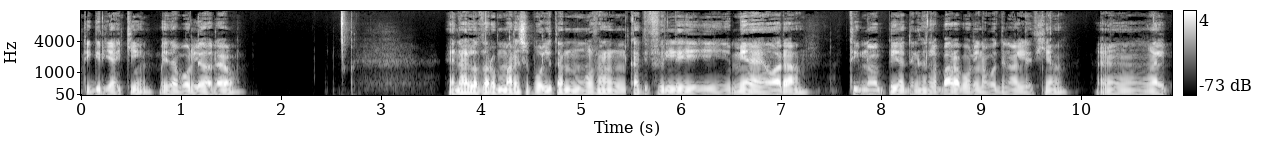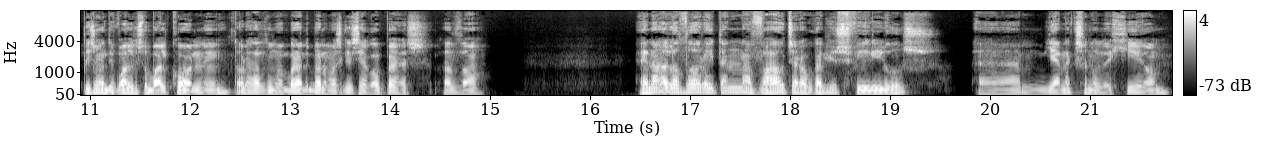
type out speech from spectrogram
την Κυριακή. Ήταν πολύ ωραίο. Ένα άλλο δώρο που μου άρεσε πολύ ήταν μου έφεραν κάτι φίλοι μία ώρα, την οποία την ήθελα πάρα πολύ να πω την αλήθεια. Ε, ελπίζω να τη βάλω στο μπαλκόνι. Τώρα θα δούμε, μπορεί να την πάρω μαζί και στις διακοπές. Θα δω. Ένα άλλο δώρο ήταν ένα voucher από κάποιους φίλους ε, για ένα ξενοδοχείο.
